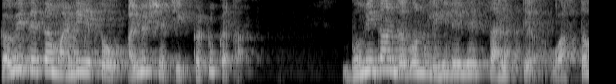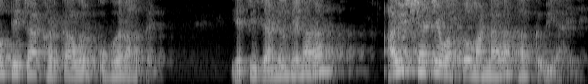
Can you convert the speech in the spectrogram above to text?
कवितेत मांडी येतो आयुष्याची कटुकथा. भूमिका जगून लिहिलेले साहित्य वास्तवतेच्या खडकावर उभं राहते याची जाणीव देणारा आयुष्याचे वास्तव मांडणारा हा कवी आहे.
